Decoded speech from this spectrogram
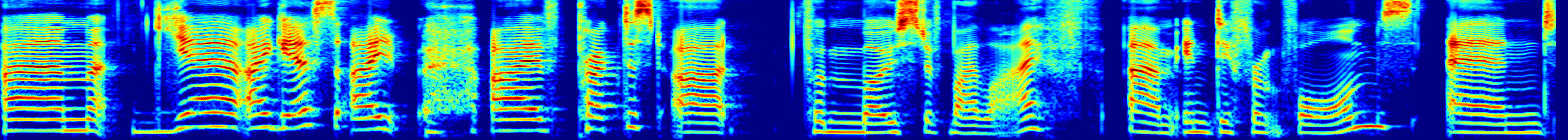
Um, yeah, I guess I I've practiced art for most of my life um, in different forms, and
